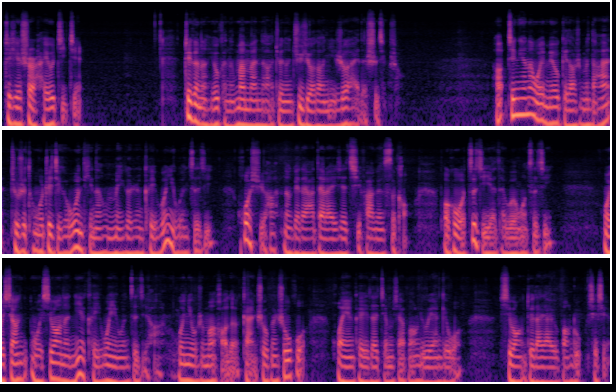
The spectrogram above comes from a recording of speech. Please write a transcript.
这些事儿，还有几件？这个呢，有可能慢慢的就能聚焦到你热爱的事情上。好，今天呢，我也没有给到什么答案，就是通过这几个问题呢，我们每个人可以问一问自己，或许哈能给大家带来一些启发跟思考。包括我自己也在问我自己，我想，我希望呢，你也可以问一问自己哈。如果你有什么好的感受跟收获，欢迎可以在节目下方留言给我，希望对大家有帮助，谢谢。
